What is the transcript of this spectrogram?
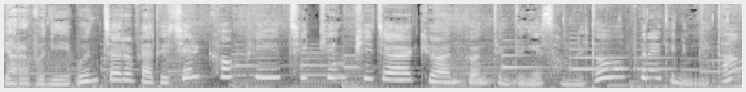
여러분이 문자로 받으실 커피, 치킨, 피자, 교환권 등등의 선물도 보내드립니다.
